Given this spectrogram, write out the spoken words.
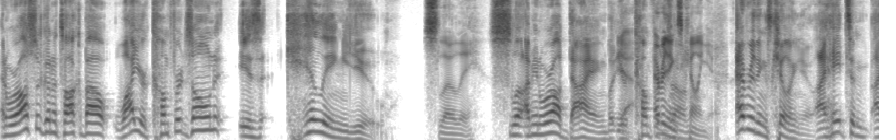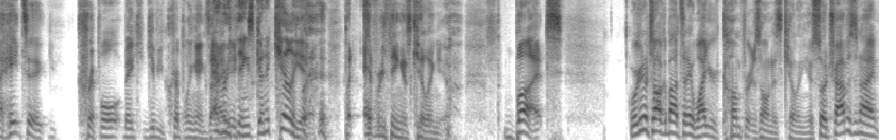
and we're also going to talk about why your comfort zone is killing you. Slowly. Slow. I mean, we're all dying, but your Yeah. comfort Everything's zone- killing you. Everything's killing you. I hate to. I hate to cripple, make give you crippling anxiety. Everything's going to kill you. but everything is killing you. But we're going to talk about today why your comfort zone is killing you. So Travis and I,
